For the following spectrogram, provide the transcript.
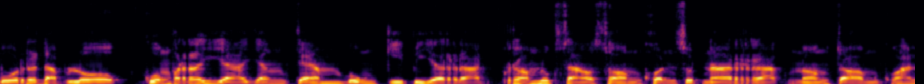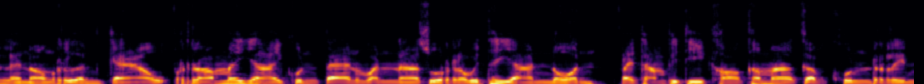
บูระดับโลก ควงภรรยายังแจ่มบุ้งกีปิยรัตน์พร้อมลูกสาวสองคนสุดน่ารัก น้องจอมขวัญและน้องเรือนแก้ว พร้อมแม่ยายคุณแตนวันนาสุรวิทยานนท์ไปทำพิธีขอขมากับคุณริน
